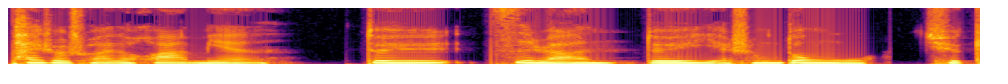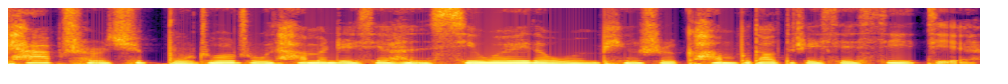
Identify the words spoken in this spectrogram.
拍摄出来的画面，对于自然、对于野生动物去 capture、去捕捉住它们这些很细微的、我们平时看不到的这些细节，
